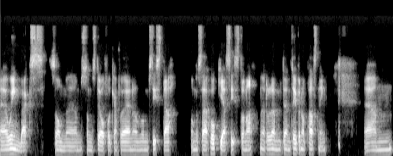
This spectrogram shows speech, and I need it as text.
uh, wingbacks som, um, som står för kanske en av de sista om man säger hockeyassisterna, eller den, den typen av passning. Um,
